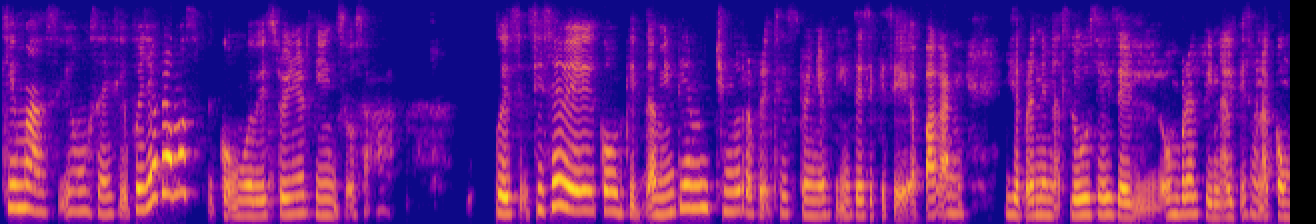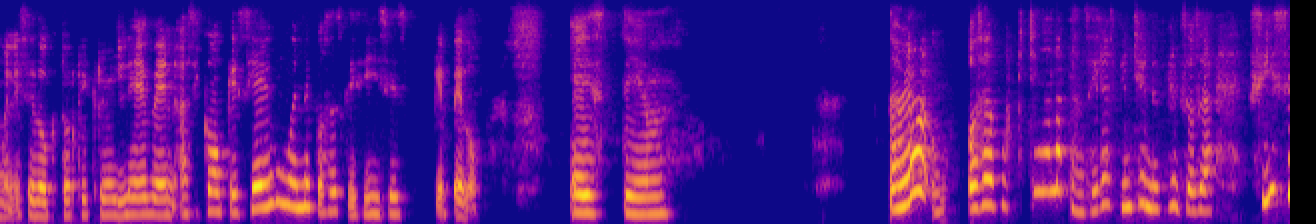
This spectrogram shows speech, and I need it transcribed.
¿qué más íbamos a decir? Pues ya hablamos como de Stranger Things, o sea, pues sí se ve como que también tiene un chingo de referencias a Stranger Things desde que se apagan y se prenden las luces, del hombre al final que suena como el ese doctor que creó Eleven, así como que sí hay un buen de cosas que sí dices, ¿qué pedo? Este también, o sea, ¿por qué chingas la cancelas, pinche Netflix? O sea, sí sé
